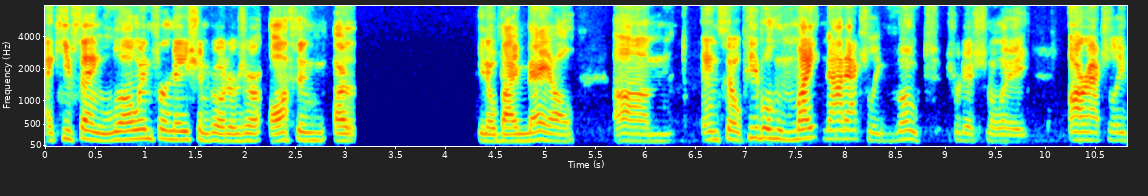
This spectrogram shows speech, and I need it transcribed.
I keep saying low information voters are often are, you know, by mail. Um, and so people who might not actually vote traditionally are actually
